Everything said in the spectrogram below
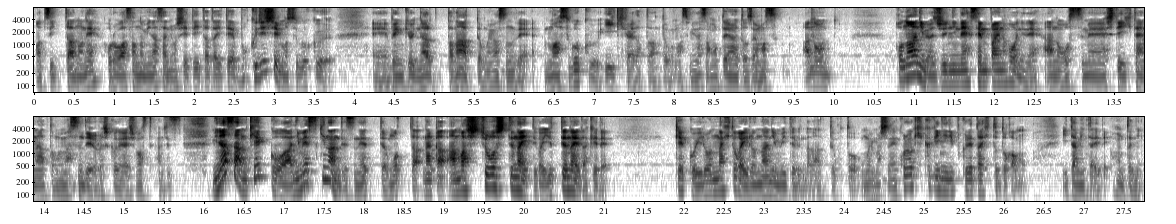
まあ、ツイッターのね、フォロワーさんの皆さんに教えていただいて、僕自身もすごく、えー勉強になったなって思いますので、まあすごくいい機会だったなって思います。皆さん本当にありがとうございます。あの、このアニメは順にね、先輩の方にね、あの、おすすめしていきたいなと思いますんで、よろしくお願いしますって感じです。皆さん結構アニメ好きなんですねって思った。なんかあんま主張してないっていうか言ってないだけで。結構いろんな人がいろんなアニメ見てるんだなってことを思いましたね。これをきっかけにリプくれた人とかもいたみたいで、本当に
